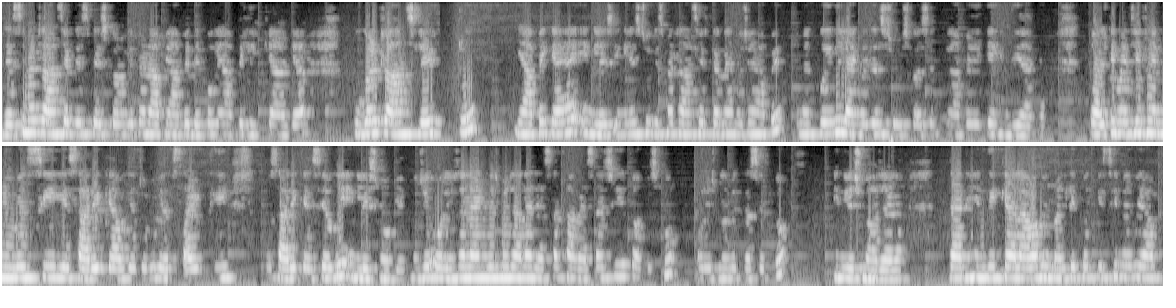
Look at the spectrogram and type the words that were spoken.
जैसे मैं ट्रांसलेट दिस पेज करूँगी, फिर आप यहाँ पे देखोगे, यहाँ पे लिख के आ गया। गूगल ट्रांसलेट टू यहाँ पे क्या है? इंग्लिश इंग्लिश टू किसमें ट्रांसलेट करना है मुझे यहाँ पे? तो मैं कोई भी लैंग्वेजेस चूज़ कर सकती हूँ यहाँ पे, देखिए, हिंदी आ गया। तो अल्टीमेटली फिर यू विल सी ये सारे क्या हो गया? जो भी वेबसाइट थी, वो सारे कैसे हो गए? इंग्लिश में हो गए। मुझे ओरिजिनल लैंग्वेज में जाना जैसा था, वैसा चाहिए तो आप इसको ओरिजिनल में कर सकते हो। इंग्लिश में आ जाएगा। दैन हिंदी के अलावा भी मल्टीपल किसी में भी आप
